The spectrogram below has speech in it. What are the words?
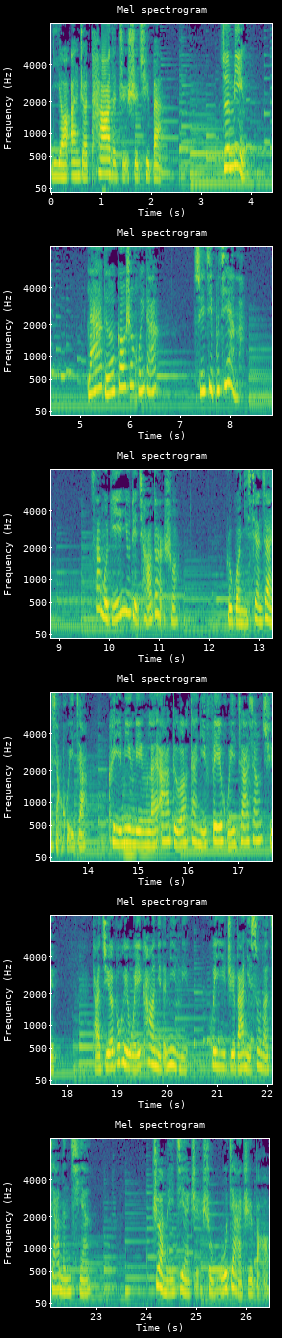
你要按照他的指示去办。”遵命。莱阿德高声回答，随即不见了。萨姆迪又对乔德尔说：“如果你现在想回家，可以命令莱阿德带你飞回家乡去。”他绝不会违抗你的命令，会一直把你送到家门前。这枚戒指是无价之宝，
